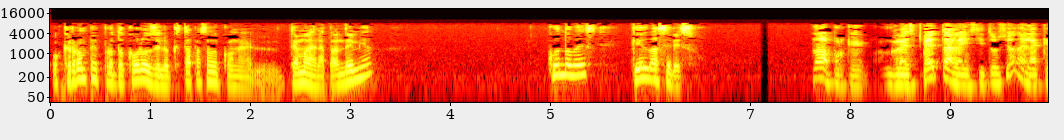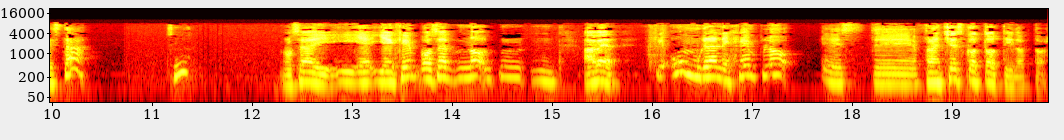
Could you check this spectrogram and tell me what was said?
o que rompe protocolos de lo que está pasando con el tema de la pandemia, ¿cuándo ves que él va a hacer eso? No, porque respeta la institución en la que está. Sí. O sea, y, y, ejemplo, o sea, no, a ver, un gran ejemplo, este, Francesco Totti, doctor.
